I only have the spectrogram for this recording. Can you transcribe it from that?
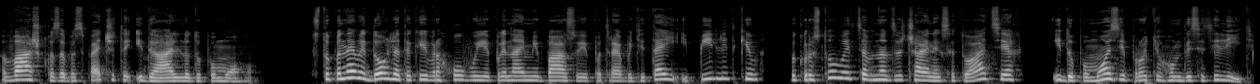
важко забезпечити ідеальну допомогу. Ступеневий догляд, який враховує принаймні базові потреби дітей і підлітків, використовується в надзвичайних ситуаціях і допомозі протягом десятиліть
